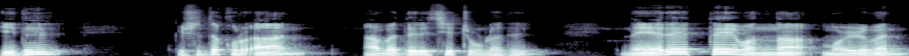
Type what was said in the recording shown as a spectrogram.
ഇത് വിശുദ്ധ ഖുർആൻ അവതരിച്ചിട്ടുള്ളത് നേരത്തെ വന്ന മുഴുവൻ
